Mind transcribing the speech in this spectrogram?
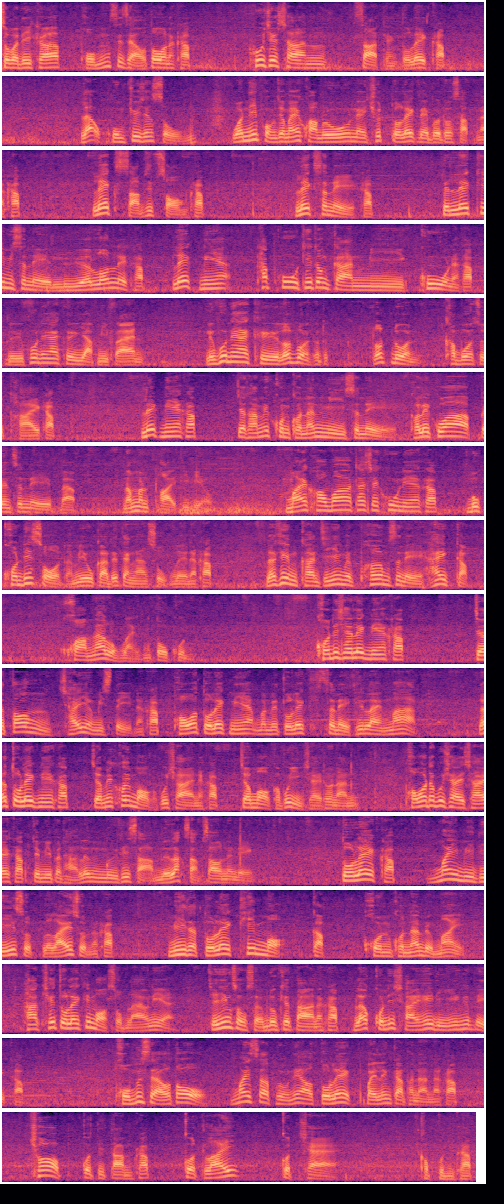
สวัสดีครับ ผมสินแสออโต้นะครับ ผู้เชี่ยวชาญศาสตร์แห่งตัวเลขครับ และฮวงจุ้ยชั้นสูง วันนี้ผมจะมาให้ความรู้ในชุดตัวเลขในเบอร์โทรศัพท์นะครับ เลข 32 ครับ เลขเสน่ห์ครับ เป็นเลขที่มีเสน่ห์เหลือล้นเลยครับ เลขนี้ถ้าผู้ที่ต้องการมีคู่นะครับ หรือพูดง่ายๆคืออยากมีแฟน หรือพูดง่ายๆคือรถด่วนรถด่วนขบวนสุดท้ายครับ เลขนี้ครับจะทำให้คนคนนั้นมีเสน่ห์เขาเรียกว่าเป็นเสน่ห์แบบ น้ำมันพลายทีเดียว หมายความว่าถ้าใช้คู่นี้ครับบุคคลที่โสดมีโอกาสได้แต่งงานสูงเลยนะครับ และที่สำคัญจะยิ่งเป็นเพิ่มเสน่ห์ให้กับความน่าหลงใหลของตัวคุณ คนที่ใช้เลขนี้ครับจะต้องใช้อย่างมีสตินะครับ เพราะว่าตัวเลขนี้มันเป็นตัวเลขเสน่ห์ที่แรงมาก แล้วตัวเลขนี้ครับจะไม่ค่อยเหมาะกับผู้ชายนะครับ จะเหมาะกับผู้หญิงใช้เท่านั้น เพราะว่าถ้าผู้ชายใช้ครับจะมีปัญหาเรื่องมือที่ 3 หรือรักสามเศร้านั่นเอง ตัวเลขครับไม่มีดีสุดหรือร้ายสุดนะครับ มีแต่ตัวเลขที่เหมาะกับคนคนนั้นหรือไม่ หากใช้ตัวเลขที่เหมาะสมแล้วเนี่ยจะยิ่งส่งเสริมดวงชะตานะครับ แล้วคนที่ใช้ให้ดียิ่งขึ้นไปอีกครับ ผมแซลโต้ไม่สนับสนุนให้เอาตัวเลขไปเล่นการพนันนะครับ ชอบกดติดตามครับ กดไลค์กดแชร์ ขอบคุณครับ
